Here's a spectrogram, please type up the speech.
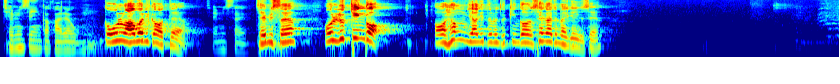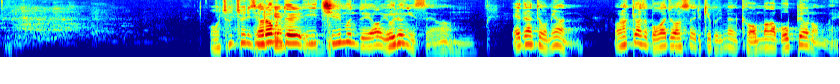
재밌으니까 가자고. 그 오늘 와보니까 어때요? 재밌어요. 재밌어요? 오늘 느낀 거, 어, 형 이야기 들으면 느낀 거 세 가지만 얘기해 주세요. 어, 천천히 생각해. 여러분들 이 질문도요, 요령이 있어요. 애들한테 오면, 오늘 학교 와서 뭐가 좋았어? 이렇게 물으면 그 엄마가 못 배운 엄마예요.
